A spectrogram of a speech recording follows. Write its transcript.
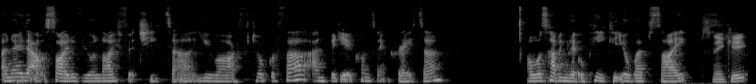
I know that outside of your life at Cheetah, you are a photographer and video content creator. I was having a little peek at your website. Sneaky.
